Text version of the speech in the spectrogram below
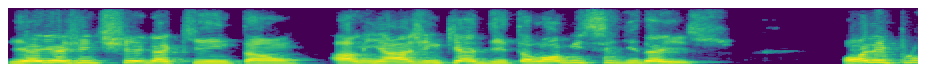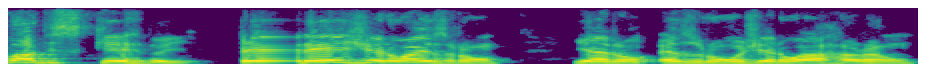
E aí a gente chega aqui, então, a linhagem que é dita logo em seguida isso. Olhem para o lado esquerdo aí. Perez gerou a Esron, e Esron gerou a Arão,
